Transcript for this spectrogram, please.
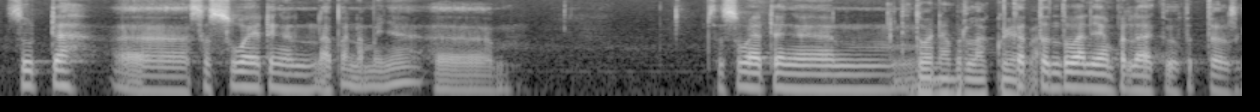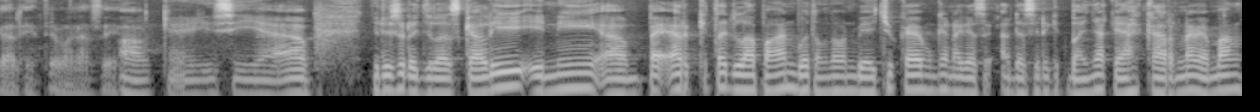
sudah eh, sesuai dengan apa namanya eh, sesuai dengan Ketentuan yang berlaku ya Pak. ketentuan yang berlaku betul sekali terima kasih Oke siap. Jadi sudah jelas sekali ini em, PR kita di lapangan buat teman-teman Bea Cukai mungkin agak ada sedikit banyak ya karena memang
